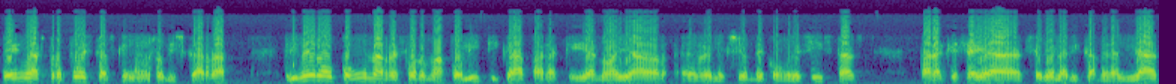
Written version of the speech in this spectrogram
en las propuestas que lanzó Vizcarra, primero con una reforma política para que ya no haya eh, reelección de congresistas, para que se haya se dé la bicameralidad,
